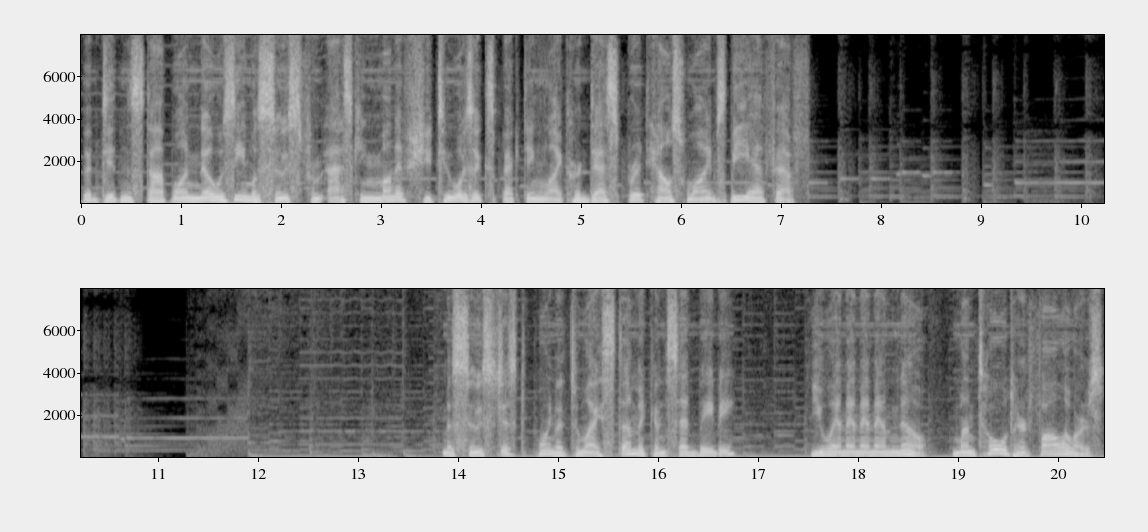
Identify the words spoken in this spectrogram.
that didn't stop one nosy masseuse from asking Munn if she too was expecting like her Desperate Housewives BFF. Masseuse just pointed to my stomach and said baby, UMMM no, Munn told her followers.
